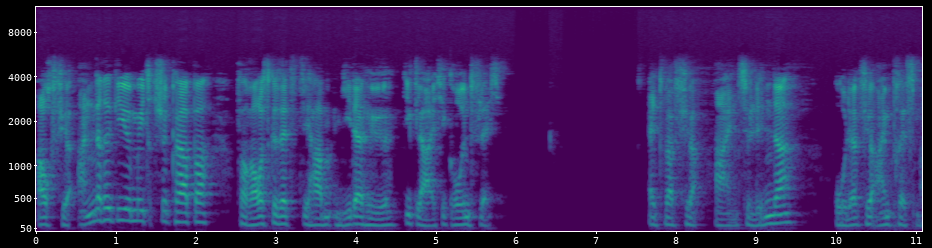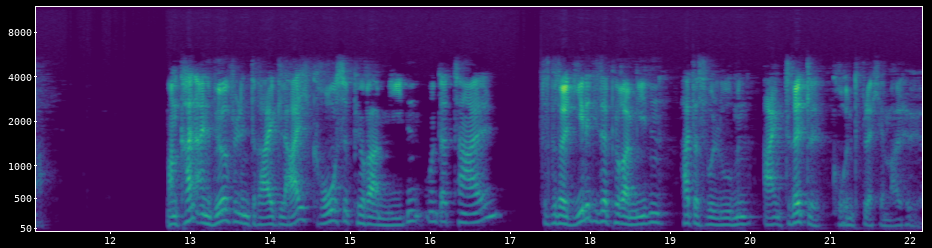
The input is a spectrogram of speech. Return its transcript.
auch für andere geometrische Körper, vorausgesetzt sie haben in jeder Höhe die gleiche Grundfläche, etwa für einen Zylinder oder für ein Prisma. Man kann einen Würfel in drei gleich große Pyramiden unterteilen, das bedeutet jede dieser Pyramiden hat das Volumen ein Drittel Grundfläche mal Höhe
